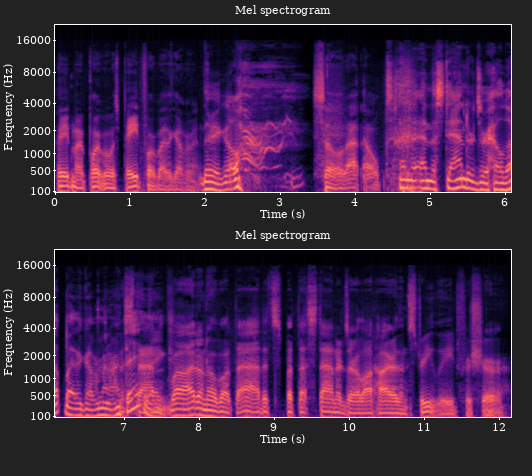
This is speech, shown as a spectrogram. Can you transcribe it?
Paid. My appointment was paid for by the government. There you go. So that helped. and the, and the standards are held up by the government, aren't The they? stand- Like, well, I don't know about that. It's but the standards are a lot higher than street weed for sure.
